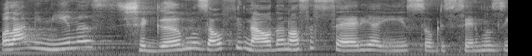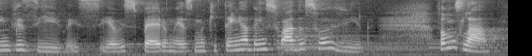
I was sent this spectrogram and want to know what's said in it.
Olá meninas, chegamos ao final da nossa série aí sobre sermos invisíveis e eu espero mesmo que tenha abençoado a sua vida. Vamos lá.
